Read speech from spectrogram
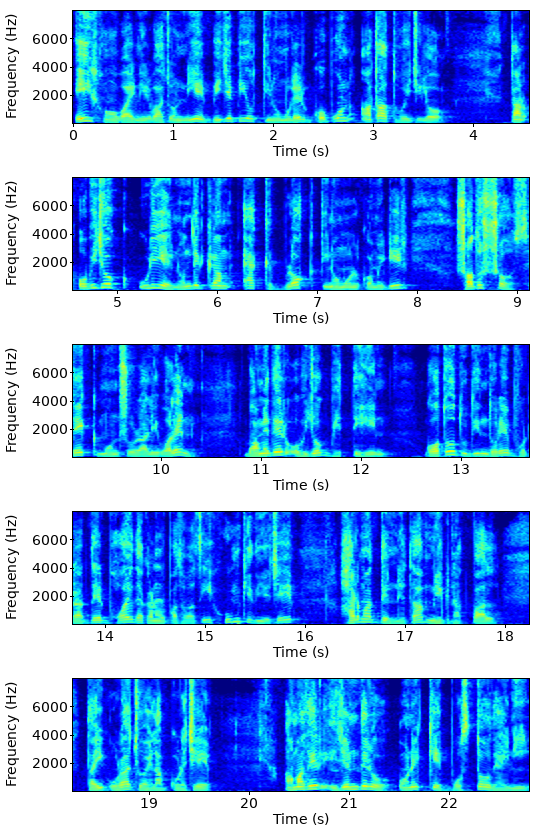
এই সমবায় নির্বাচন নিয়ে বিজেপি ও তৃণমূলের গোপন আঁতাত হয়েছিল। তার অভিযোগ উড়িয়ে নন্দীগ্রাম এক ব্লক তৃণমূল কমিটির সদস্য শেখ মনসুর আলী বলেন, বামেদের অভিযোগ ভিত্তিহীন। গত দুদিন ধরে ভোটারদের ভয় দেখানোর পাশাপাশি হুমকি দিয়েছে হারমাদদের নেতা মেঘনাথ পাল। তাই ওরা জয়লাভ করেছে। আমাদের এজেন্টদেরও অনেককে বসতেও দেয়নি।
